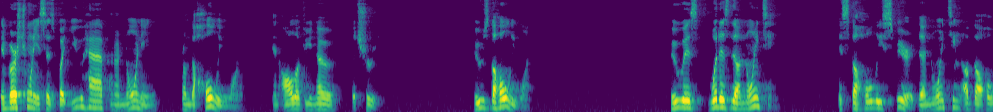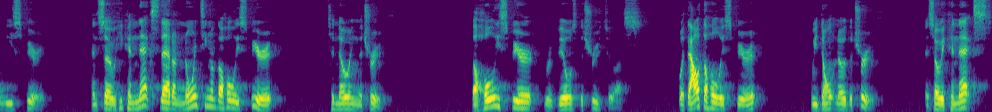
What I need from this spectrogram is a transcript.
In verse 20 it says, "But you have an anointing from the Holy One, and all of you know the truth." Who's the Holy One? Who is what is the anointing? It's the Holy Spirit, the anointing of the Holy Spirit. And so he connects that anointing of the Holy Spirit to knowing the truth. The Holy Spirit reveals the truth to us. Without the Holy Spirit, we don't know the truth. And so he connects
